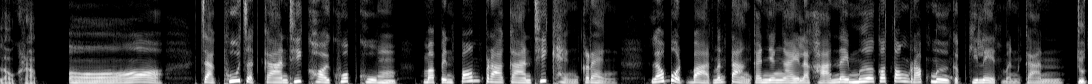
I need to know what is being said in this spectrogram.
เราครับ อ๋อ จากผู้จัดการที่คอยควบคุม มาเป็นป้อมปราการที่แข็งแกร่ง แล้วบทบาทมันต่างกันยังไงล่ะคะ ในเมื่อก็ต้องรับมือกับกิเลสเหมือนกัน จุด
